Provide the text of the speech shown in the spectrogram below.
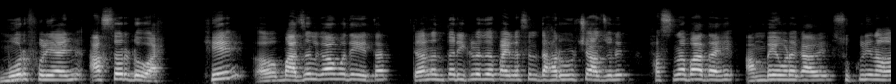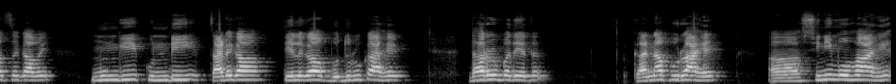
मोरफळी आहे आणि आसरडो आहे. हे माजलगावमध्ये येतात. त्यानंतर इकडे जर पाहिलं असेल धारूरच्या अजून एक हसनाबाद आहे आंबेवड गाव आहे सुकळी नावाचं गाव आहे. मुंगी कुंडी चाडगाव तेलगाव बुद्रुक आहे. धारूरमध्ये येतं. कानापूर आहे सिनीमोहा सिनीमोह आहे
